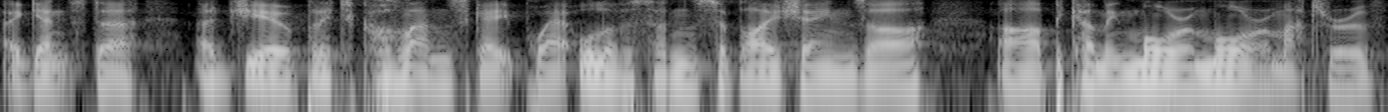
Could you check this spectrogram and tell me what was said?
against a, a geopolitical landscape where all of a sudden supply chains are are becoming more and more a matter of,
